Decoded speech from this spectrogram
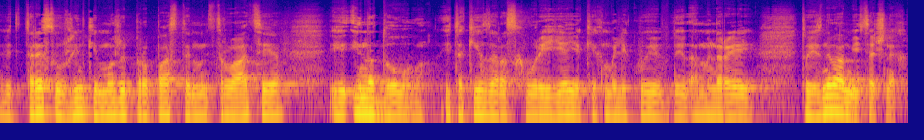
Від стресу в жінки може пропасти менструація і, і надовго. І такі зараз хворі є, яких ми лікуємо аменореї. Тобто нема місячних.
